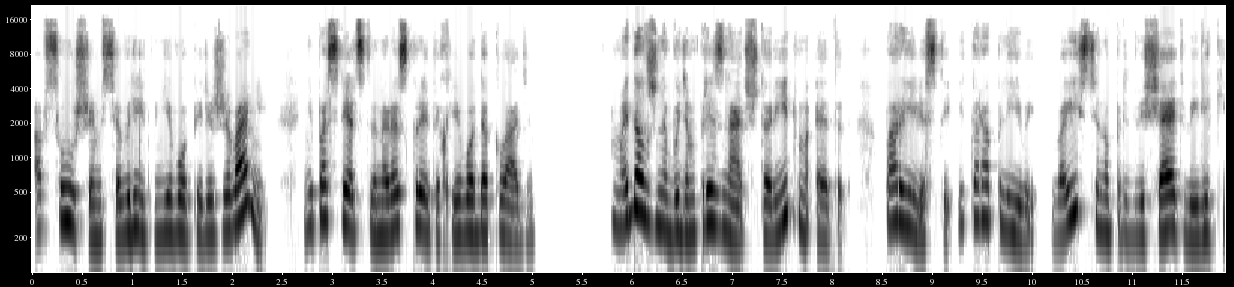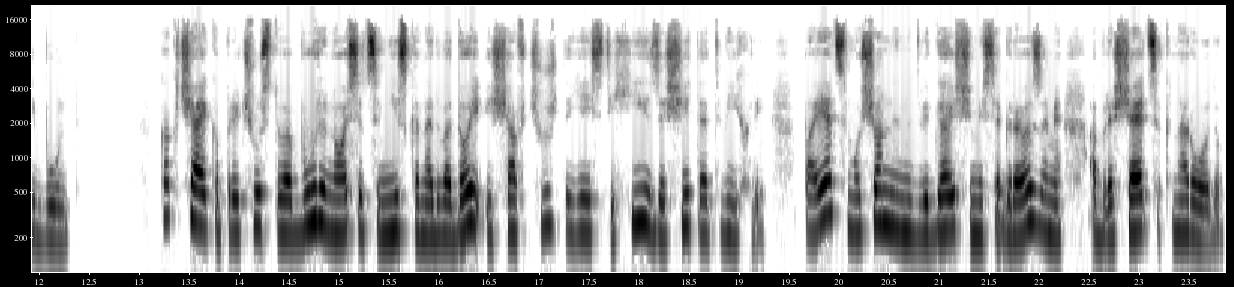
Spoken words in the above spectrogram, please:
а вслушаемся в ритм его переживаний, непосредственно раскрытых в его докладе, мы должны будем признать, что ритм этот, порывистый и торопливый, воистину предвещает великий бунт. Как чайка, предчувствуя бурю, носится низко над водой, ища в чуждой ей стихии защиты от вихрей. Поэт, смущенный надвигающимися грозами, обращается к народу,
